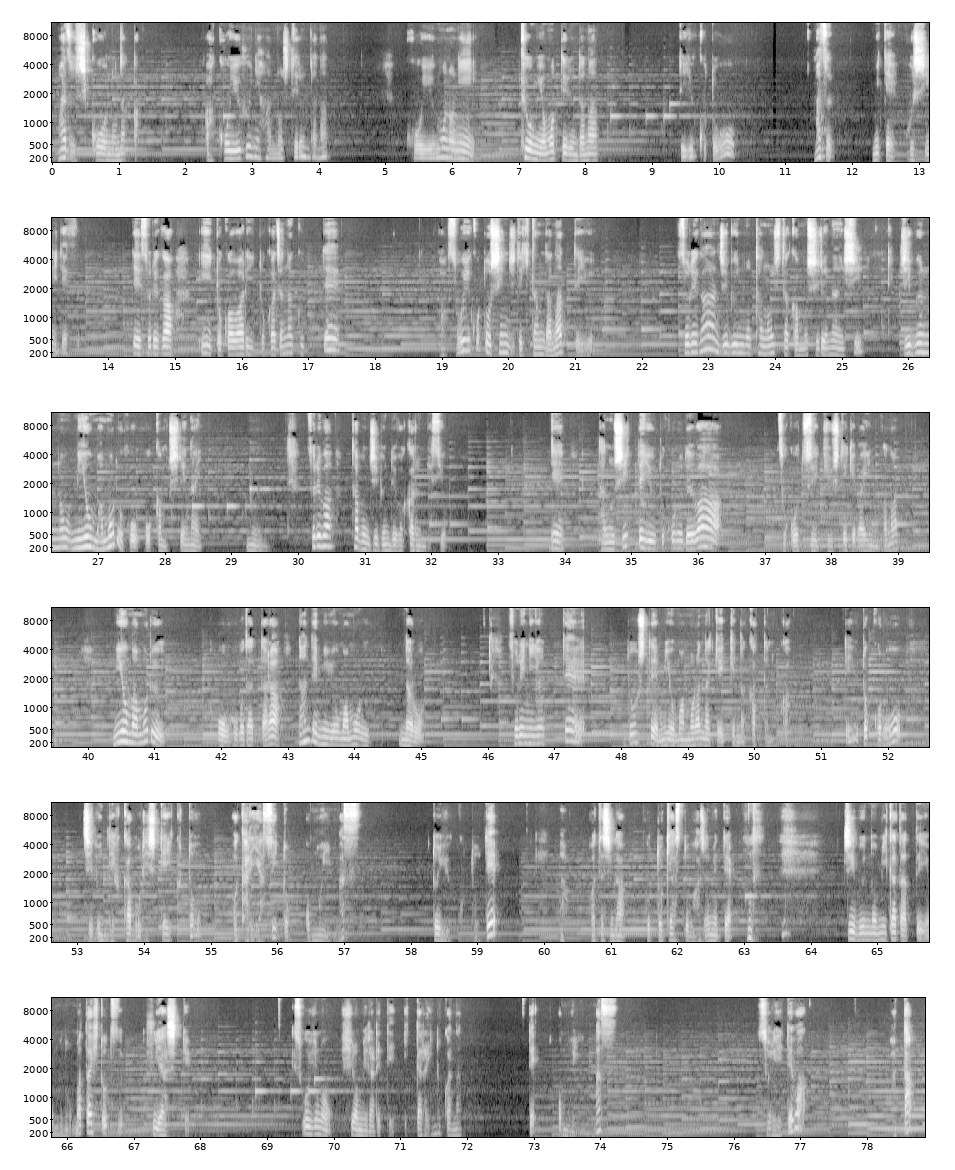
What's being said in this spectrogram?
まず思考の中あこういうふうに反応してるんだなこういうものに興味を持ってるんだなっていうことをまず見てほしいです。でそれがいいとか悪いとかじゃなくってあそういうことを信じてきたんだなっていうそれが自分の楽しさかもしれないし自分の身を守る方法かもしれない、うん、それは多分自分でわかるんですよ。で楽しいっていうところではそこを追求していけばいいのかな。身を守る方法だったらなんで身を守るんだろう。それによってどうして身を守らなきゃいけなかったのか。っていうところを自分で深掘りしていくと分かりやすいと思います。ということで、まあ、私がポッドキャストを始めて 自分の見方っていうものをまた一つ増やしてそういうのを広められていったらいいのかなって思います。それではまた。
